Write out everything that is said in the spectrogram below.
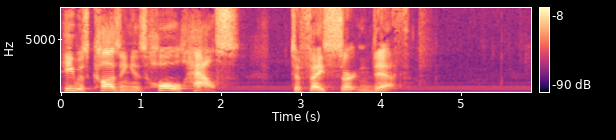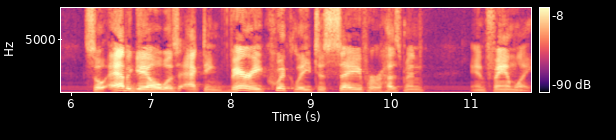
he was causing his whole house to face certain death. So Abigail was acting very quickly to save her husband and family.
